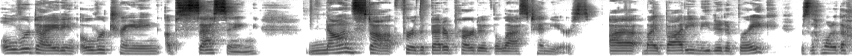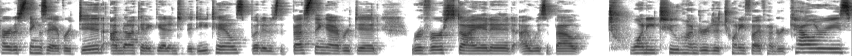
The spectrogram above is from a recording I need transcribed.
over dieting, over training, obsessing nonstop for the better part of the last 10 years. Uh, my body needed a break. It was one of the hardest things I ever did. I'm not going to get into the details, but it was the best thing I ever did. Reverse dieted. I was about 2200 to 2500 calories,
